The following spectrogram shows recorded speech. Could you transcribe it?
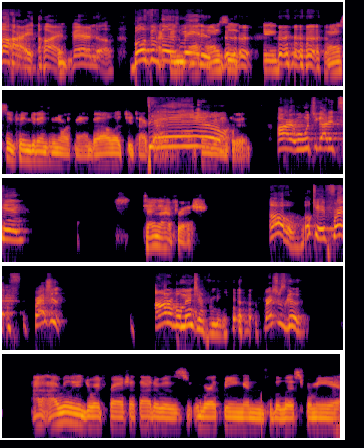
All right, all right, fair enough. Both of I those made it. honestly- Honestly, couldn't get into the Northman, but I'll let you talk. about it. Damn. get into it. all right, well, what you got at 10? Ten, I have Fresh. Oh, okay. Fresh, fresh is honorable mention for me. fresh was good. I, I really enjoyed Fresh. I thought it was worth being into the list for me.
